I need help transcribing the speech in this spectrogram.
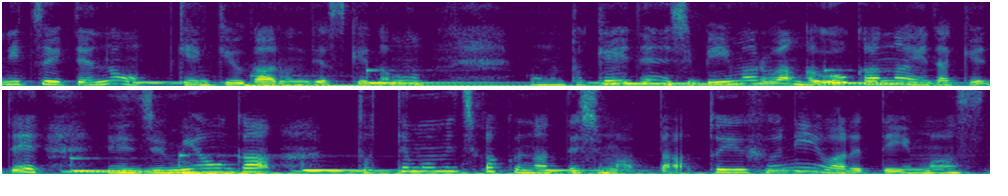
についての研究があるんですけどもこの時計遺伝子 B01 が動かないだけで、えー、寿命がとっても短くなってしまったというふうに言われています。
